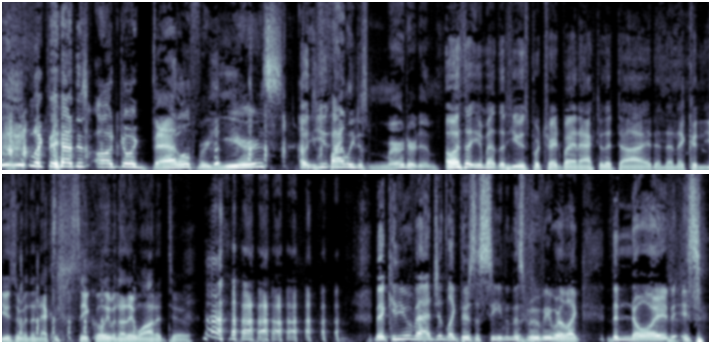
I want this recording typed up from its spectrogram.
like they had this ongoing battle for years, oh, and Oh, do he you- finally just murdered him. Oh, I thought you meant that he was portrayed by an actor that died, and then they couldn't use him in the next sequel, even though they wanted to. Man, can you imagine? Like, there's a scene in this movie where, like, the Noid is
